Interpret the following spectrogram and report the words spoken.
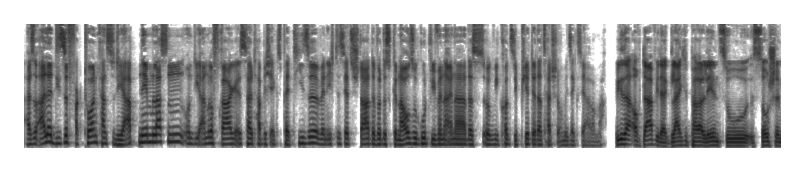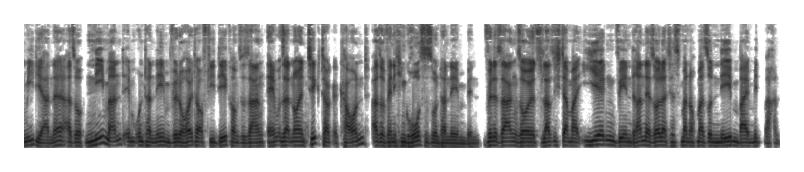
Also alle diese Faktoren kannst du dir abnehmen lassen und die andere Frage ist halt, habe ich Expertise? Wenn ich das jetzt starte, wird es genauso gut, wie wenn einer das irgendwie konzipiert, der das halt schon irgendwie sechs Jahre macht. Wie gesagt, auch da wieder gleiche Parallelen zu Social Media. Ne? Also niemand im Unternehmen würde heute auf die Idee kommen zu sagen, ey, unser neuen TikTok-Account, also wenn ich ein großes Unternehmen bin, würde sagen, so jetzt lasse ich da mal irgendwen dran, der soll das jetzt mal nochmal so nebenbei mitmachen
